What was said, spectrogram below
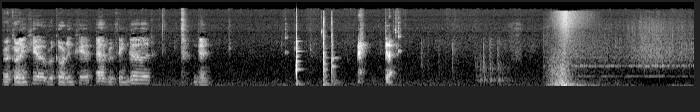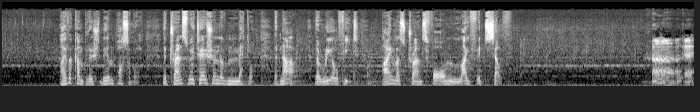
recording here, recording here, everything good. Okay. Get out. I've accomplished the impossible, the transmutation of metal. But now, the real feat. I must transform life itself. Ah, okay.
